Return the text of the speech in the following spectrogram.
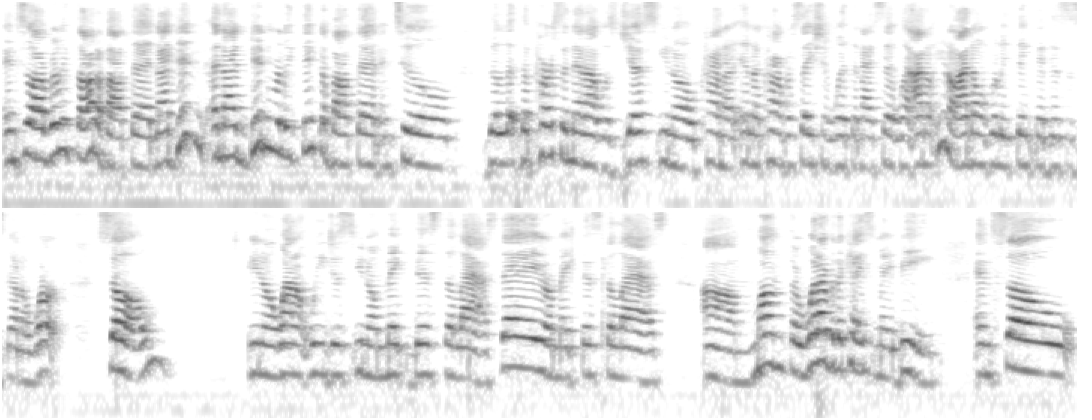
and so I really thought about that, and I didn't, and I didn't really think about that until the the person that I was just you know kind of in a conversation with, and I said, well, I don't, you know, I don't really think that this is gonna work. So you know, why don't we just, you know, make this the last day or make this the last um, month or whatever the case may be. And so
